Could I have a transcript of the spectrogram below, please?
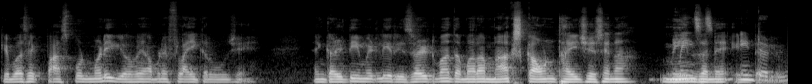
કે બસ એક પાસપોર્ટ મળી ગયો હવે આપણે ફ્લાય કરવું છે. કે અલ્ટિમેટલી રિઝલ્ટમાં તમારા માર્ક્સ કાઉન્ટ થાય છે શેના? મેન્સ અને ઇન્ટરવ્યુ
